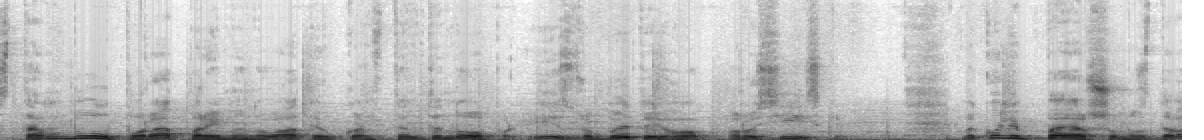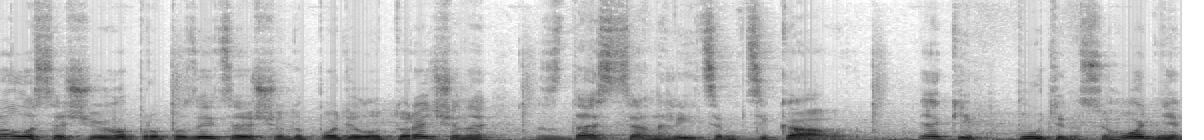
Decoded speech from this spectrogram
Стамбул пора перейменувати у Константинополь і зробити його російським. Миколі І здавалося, що його пропозиція щодо поділу Туреччини здасться англійцям цікавою. Як і Путін сьогодні,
